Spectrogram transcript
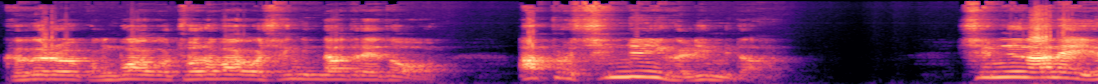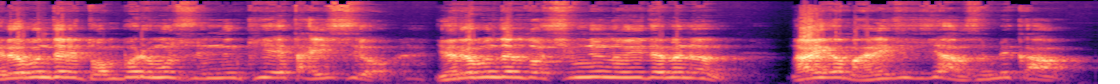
그거를 공부하고 졸업하고 생긴다 하더라도 앞으로 10년이 걸립니다. 10년 안에 여러분들이 돈 벌어물 수 있는 기회 다 있어요. 여러분들도 10년 후에 되면은 나이가 많아지지 않습니까?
